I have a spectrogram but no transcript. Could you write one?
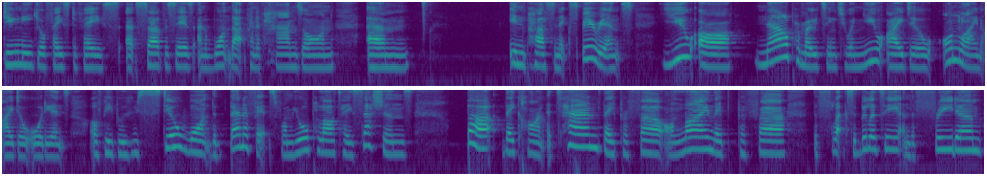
do need your face to face services and want that kind of hands on, um, in person experience, you are now promoting to a new ideal online ideal audience of people who still want the benefits from your Pilates sessions, but they can't attend, they prefer online, they prefer the flexibility and the freedom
